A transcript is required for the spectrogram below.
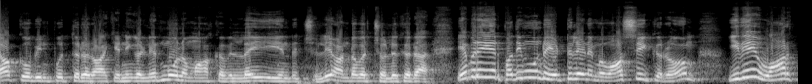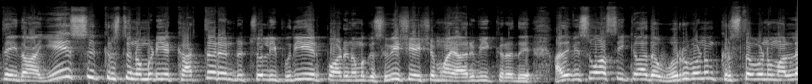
யாக்கோபின் புத்திரராகிய நீங்கள் நிர்மூலமாக்கவில்லை என்று சொல்லி ஆண்டவர் சொல்லுகிறார். எபிரேயர் பதிமூன்று எட்டிலே நம்ம வாசிக்கிறோம் இதே வார்த்தை தான் இயேசு கிறிஸ்து நம்முடைய கர்த்தர் என்று சொல்லி புதிய ஏற்பாடு நமக்கு சுவிசேஷமாய் அறிவிக்கிறது. அதை விசுவாசிக்காத ஒருவனும் கிறிஸ்தவனும் அல்ல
